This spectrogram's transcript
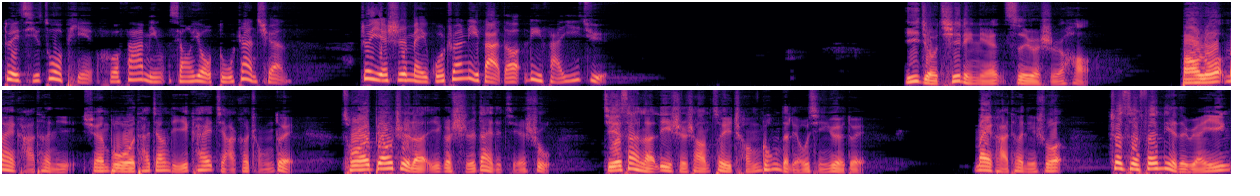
对其作品和发明享有独占权。这也是美国专利法的立法依据。一九七零年四月十号，保罗·麦卡特尼宣布他将离开甲壳虫队，从而标志了一个时代的结束，解散了历史上最成功的流行乐队。麦卡特尼说：“这次分裂的原因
